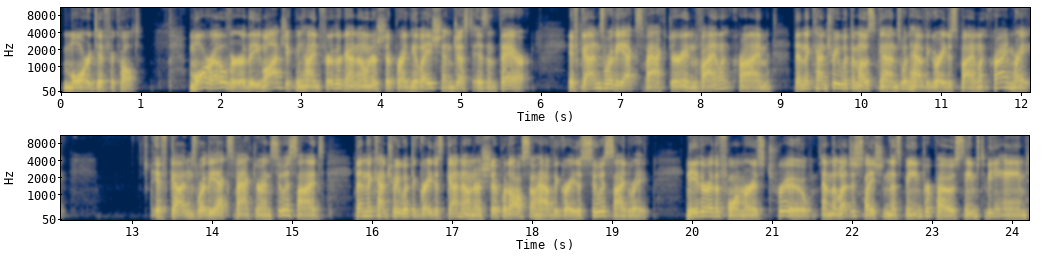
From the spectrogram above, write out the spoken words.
more difficult? Moreover, the logic behind further gun ownership regulation just isn't there. If guns were the X factor in violent crime, then the country with the most guns would have the greatest violent crime rate. If guns were the X factor in suicides, then the country with the greatest gun ownership would also have the greatest suicide rate. Neither of the former is true, and the legislation that's being proposed seems to be aimed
